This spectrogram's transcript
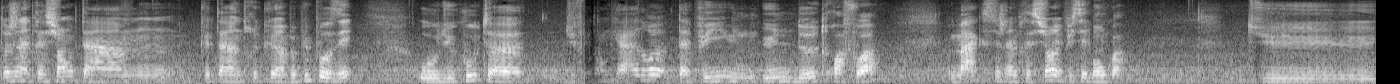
Toi j'ai l'impression que tu as, t'as un truc un peu plus posé, où du coup tu fais ton cadre, t'appuies une, une, deux, trois fois, max j'ai l'impression, et puis c'est bon quoi. Tu...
